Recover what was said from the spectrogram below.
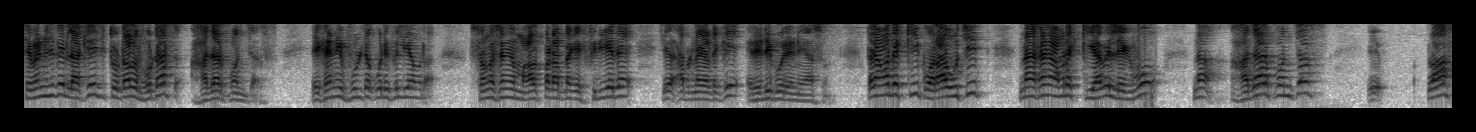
সেভেন্টিতে লেখে যে টোটাল ভোটার্স হাজার পঞ্চাশ? এখানেই ভুলটা করে ফেলি আমরা। সঙ্গে সঙ্গে মালপাট আপনাকে ফিরিয়ে দেয় যে আপনাকে এটাকে রেডি করে নিয়ে আসুন। তাহলে আমাদের কী করা উচিত? না, এখানে আমরা কীভাবে লিখব? না, হাজার পঞ্চাশ প্লাস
